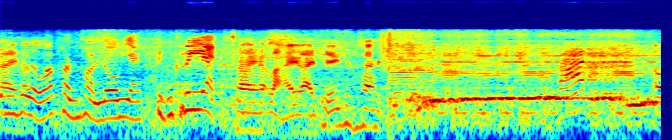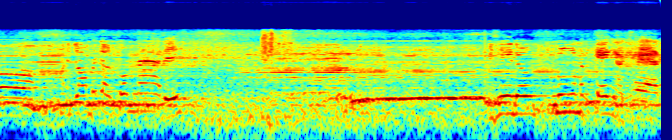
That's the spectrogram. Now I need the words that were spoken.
ใช่ๆครับเผื่อว่าผ่อนผ่อนๆลงอย่าตึงเครียด ใช่ครับหลายหลายเทคมาก พัดเออลองไปเดินก้มหน้าดิ อีกทีนึงมึงมันเก่งอะแคน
